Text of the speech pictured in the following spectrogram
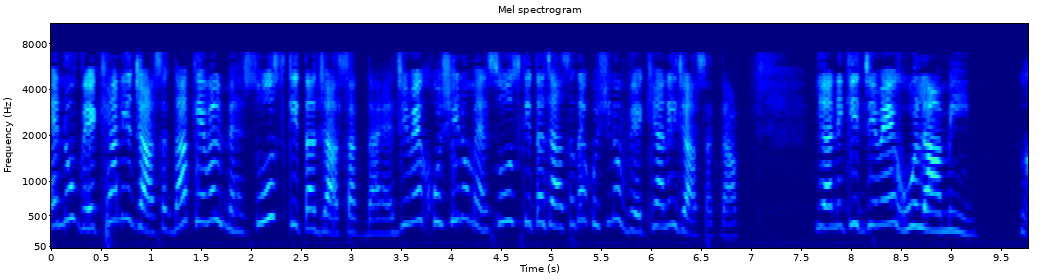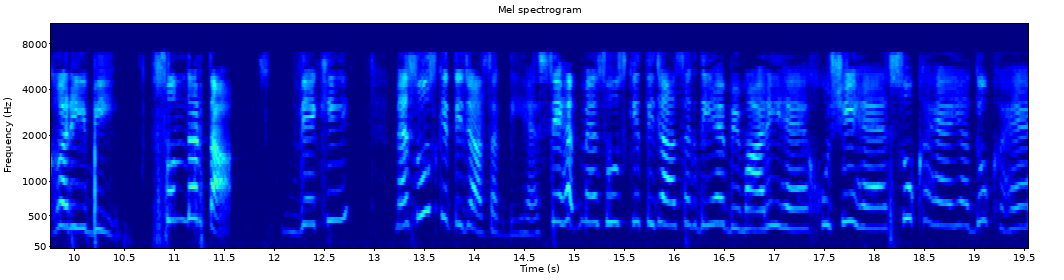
ਇਹਨੂੰ ਵੇਖਿਆ ਨਹੀਂ ਜਾ ਸਕਦਾ ਕੇਵਲ ਮਹਿਸੂਸ ਕੀਤਾ ਜਾ ਸਕਦਾ ਹੈ ਜਿਵੇਂ ਖੁਸ਼ੀ ਨੂੰ ਮਹਿਸੂਸ ਕੀਤਾ ਜਾ ਸਕਦਾ ਖੁਸ਼ੀ ਨੂੰ ਵੇਖਿਆ ਨਹੀਂ ਜਾ ਸਕਦਾ ਯਾਨੀ ਕਿ ਜਿਵੇਂ ਗੁਲਾਮੀ ਗਰੀਬੀ ਸੁੰਦਰਤਾ ਵੇਖੀ ਮਹਿਸੂਸ ਕੀਤੀ ਜਾ ਸਕਦੀ ਹੈ, ਸਿਹਤ ਮਹਿਸੂਸ ਕੀਤੀ ਜਾ ਸਕਦੀ ਹੈ, ਬਿਮਾਰੀ ਹੈ, ਖੁਸ਼ੀ ਹੈ, ਸੁੱਖ ਹੈ ਜਾਂ ਦੁੱਖ ਹੈ,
